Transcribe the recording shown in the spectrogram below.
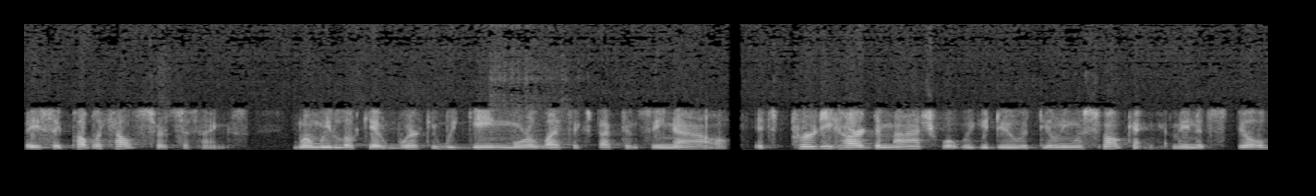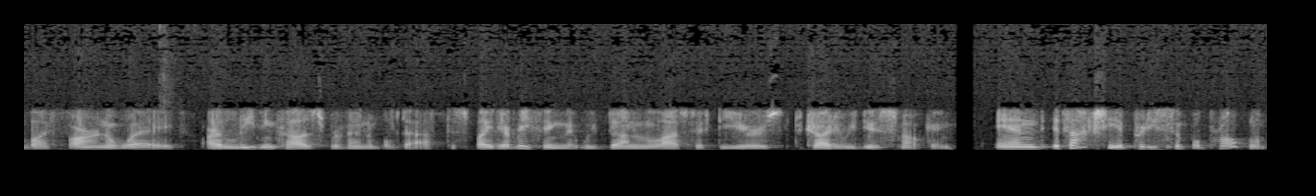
basic public health sorts of things. When we look at where could we gain more life expectancy now, it's pretty hard to match what we could do with dealing with smoking. I mean, it's still by far and away our leading cause of preventable death, despite everything that we've done in the last 50 years to try to reduce smoking. And it's actually a pretty simple problem.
